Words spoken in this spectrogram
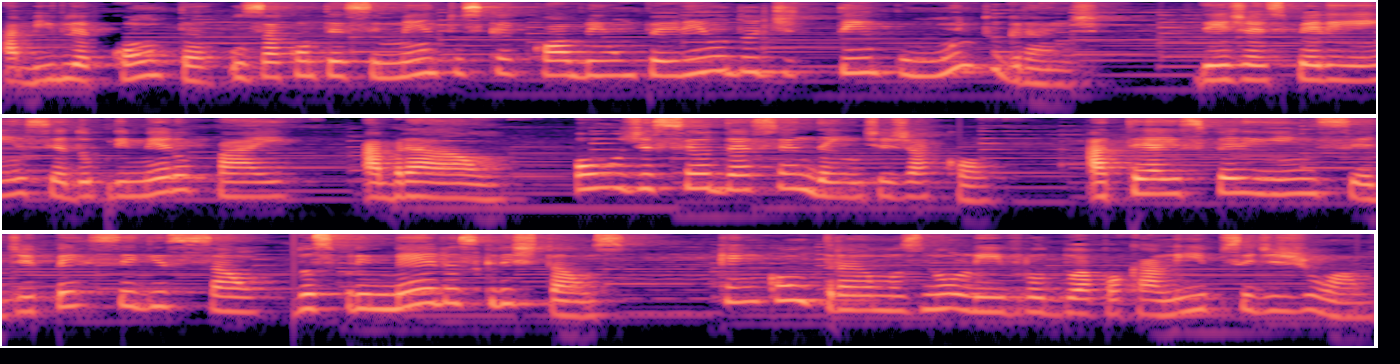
A Bíblia conta os acontecimentos que cobrem um período de tempo muito grande, desde a experiência do primeiro pai, Abraão, ou de seu descendente Jacó, até a experiência de perseguição dos primeiros cristãos que encontramos no livro do Apocalipse de João.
